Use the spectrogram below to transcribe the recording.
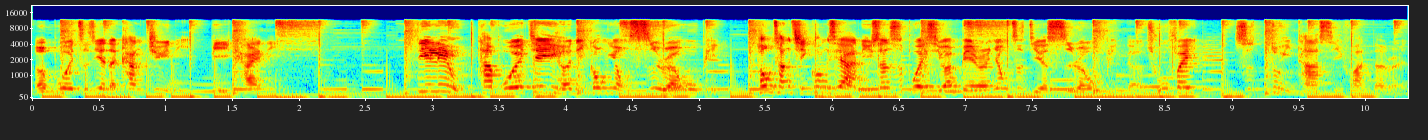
而不会直接的抗拒你、避开你。第六，他不会介意和你共用私人物品。通常情况下，女生是不会喜欢别人用自己的私人物品的，除非是对她喜欢的人。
